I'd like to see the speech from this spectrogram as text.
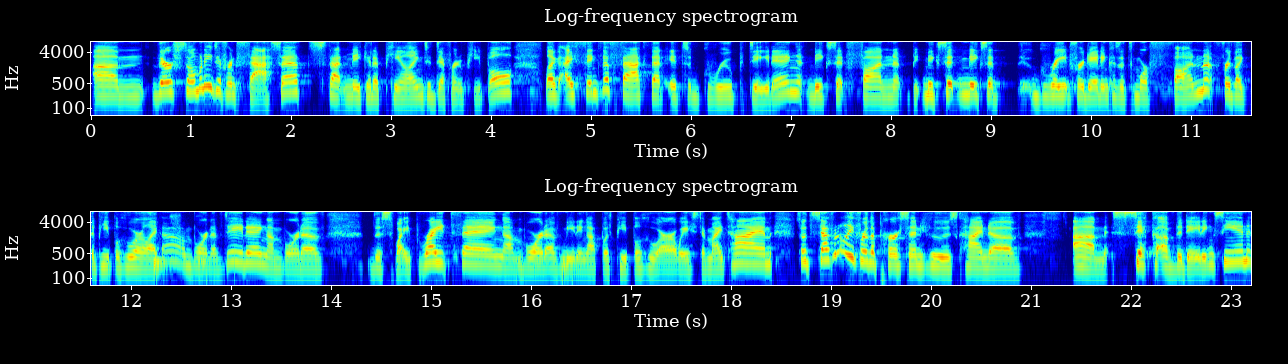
Um, there's so many different facets that make it appealing to different people. Like I think the fact that it's group dating makes it fun, makes it makes it great for dating because it's more fun for like the people who are like, oh, I'm bored of dating, I'm bored of the swipe right thing, I'm bored of meeting up with people who are a waste of my time. So it's definitely for the person who's kind of um, sick of the dating scene.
